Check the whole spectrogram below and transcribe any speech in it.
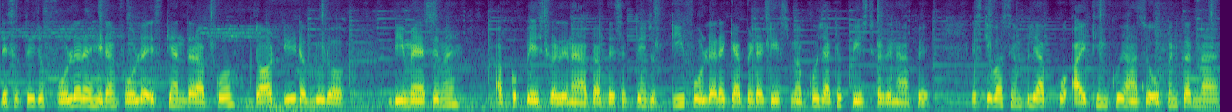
देख सकते हैं, जो फोल्डर है हिडन फोल्डर इसके अंदर आपको dot D W dot D में ऐसे में आपको पेस्ट कर देना है यहाँ पे। आप देख सकते हैं जो टी फोल्डर है कैपिटल टी इसमें आपको जाके पेस्ट कर देना है यहाँ पे। इसके बाद सिंपली आपको आई थीम को यहाँ से ओपन करना है।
